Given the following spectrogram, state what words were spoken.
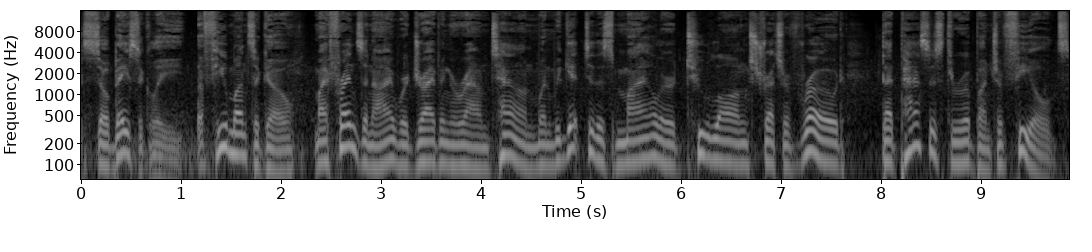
So basically, a few months ago, my friends and I were driving around town when we get to this mile or two long stretch of road that passes through a bunch of fields.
